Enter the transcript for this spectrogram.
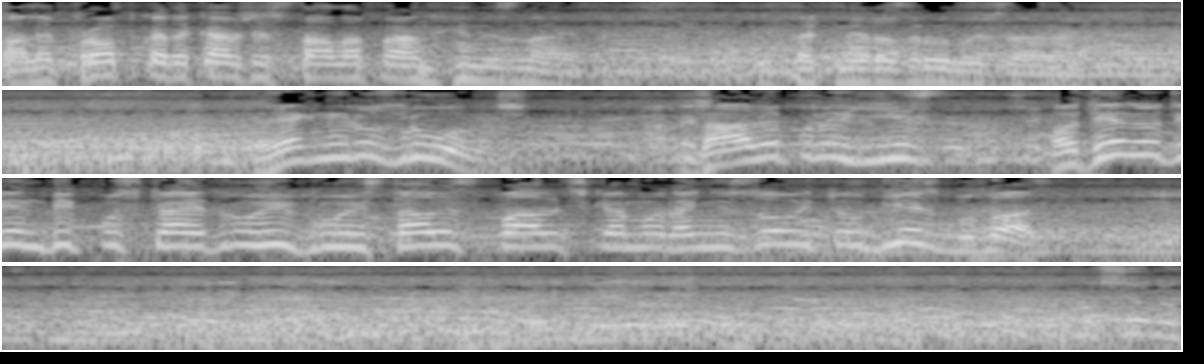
Але пробка така вже стала, певно, я не знаю. Так не розрулиш зараз. Як не розрулиш? Дали проїзд, один один бік пускає, другий другий, стали з паличками, організовуйте об'їзд, будь ласка. Ну,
